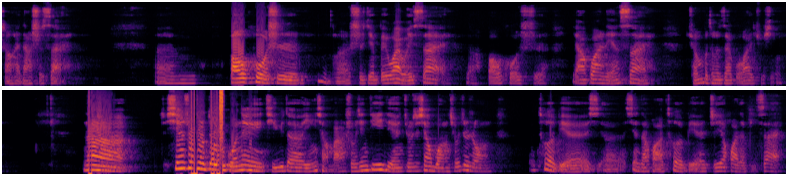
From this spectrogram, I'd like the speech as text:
上海大师赛，嗯，包括是呃世界杯外围赛啊，包括是亚冠联赛，全部都是在国外举行。那先说说对于国内体育的影响吧。首先第一点就是像网球这种特别呃现代化、特别职业化的比赛，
